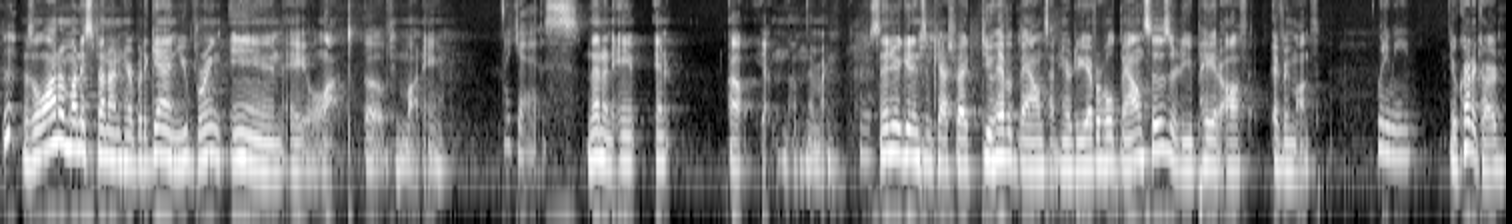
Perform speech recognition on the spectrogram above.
There's a lot of money spent on here, but again, you bring in a lot of money. I guess. Then an A, in, oh yeah, no, never mind. Then you're getting some cash back. Do you have a balance on here? Do you ever hold balances, or do you pay it off every month? What do you mean? Your credit card.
